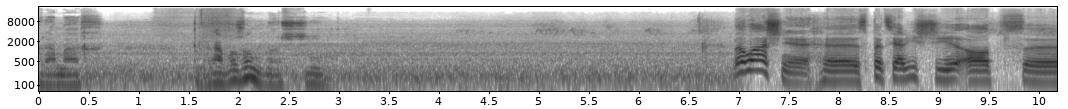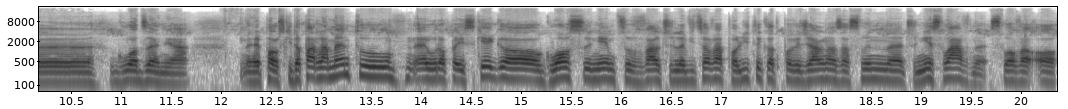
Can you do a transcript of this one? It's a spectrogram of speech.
w ramach praworządności. No właśnie, e, specjaliści od e, głodzenia e, Polski. Do Parlamentu Europejskiego o głosy Niemców walczy lewicowa polityk odpowiedzialna za słynne czy niesławne słowa o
